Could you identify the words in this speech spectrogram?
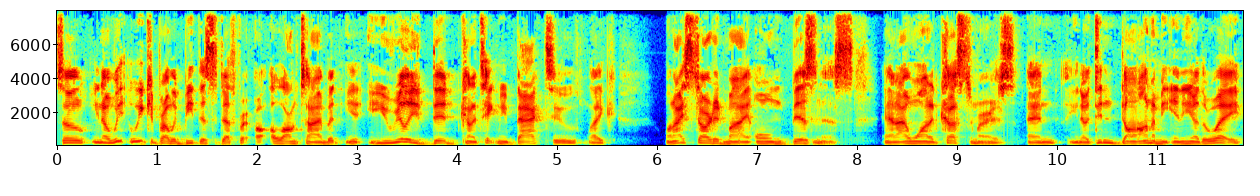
so you know we, we could probably beat this to death for a, long time but you, you really did kind of take me back to like when I started my own business and I wanted customers and you know it didn't dawn on me any other way.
